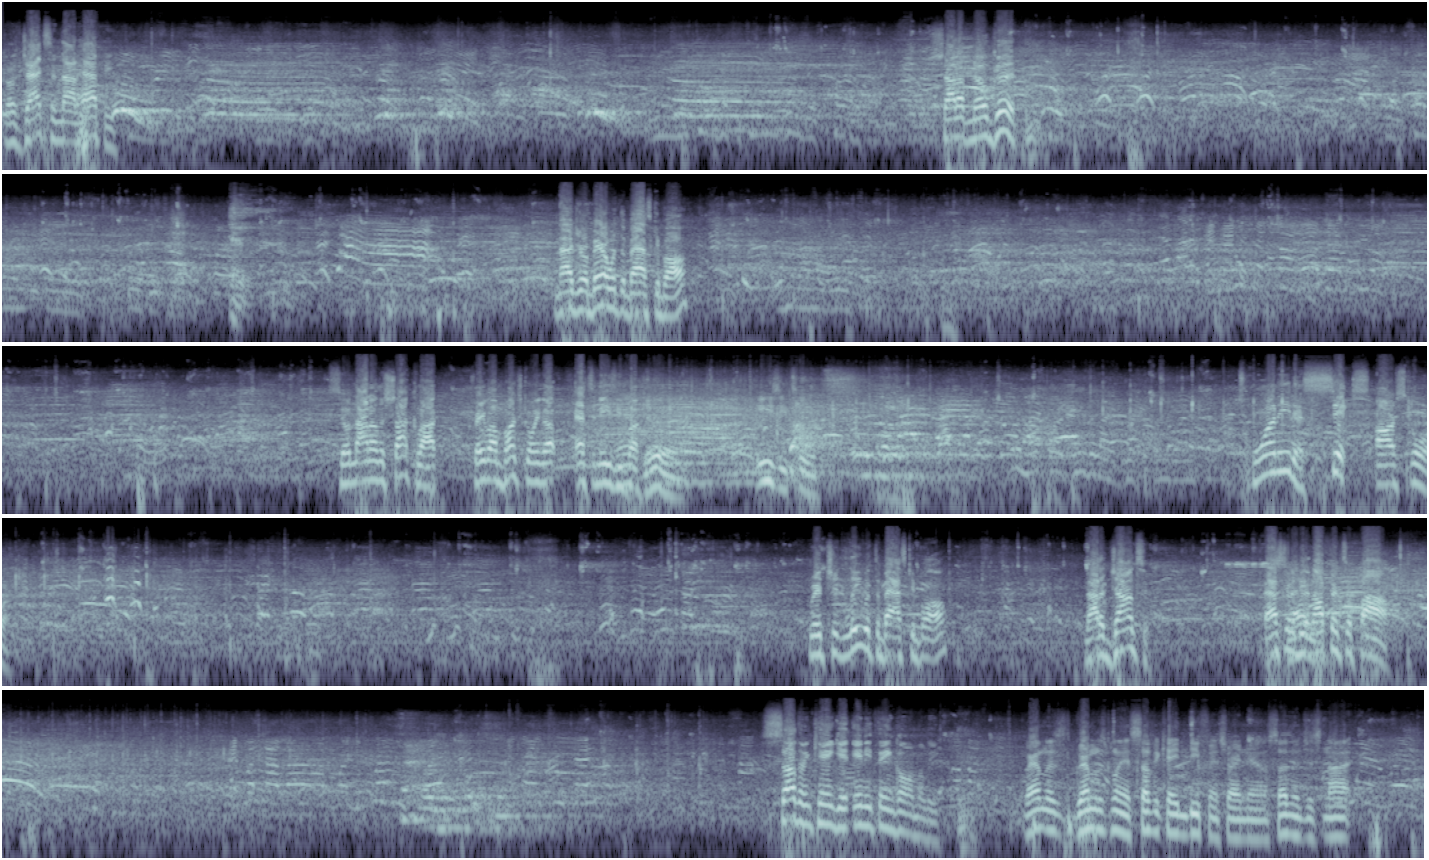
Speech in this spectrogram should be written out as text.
Because Jackson not happy. Shot up no good. Nigel Bear with the basketball. Still not on the shot clock. Trayvon Bunch going up. That's an easy bucket. Good. Easy two. 20 to 6 our score. Richard Lee with the basketball. Not a Johnson. That's going to be an offensive foul. Southern can't get anything going, Malik. Gramblin's Gramblin's playing suffocating defense right now. Southern just not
